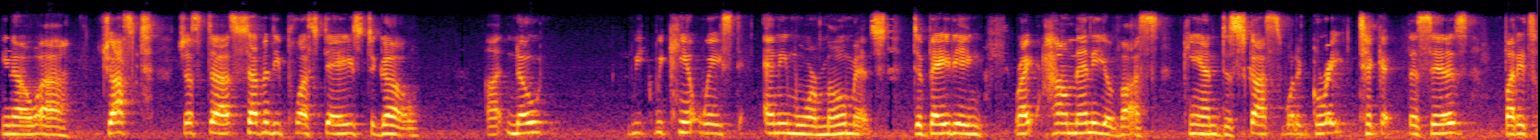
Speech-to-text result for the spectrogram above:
you know uh, just just uh, 70 plus days to go. Uh, no we, we can't waste any more moments debating right how many of us can discuss what a great ticket this is, but it's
